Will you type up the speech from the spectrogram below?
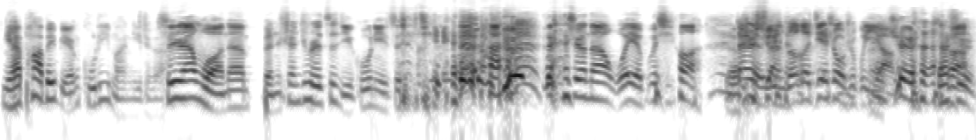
你还怕被别人孤立吗？你这个虽然我呢本身就是自己孤立自己，但是呢，我也不希望。但是选择 和接受是不一样的。是，但是，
